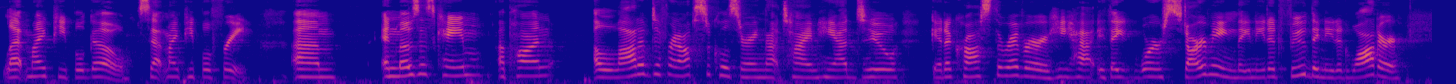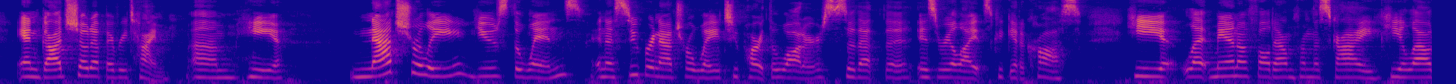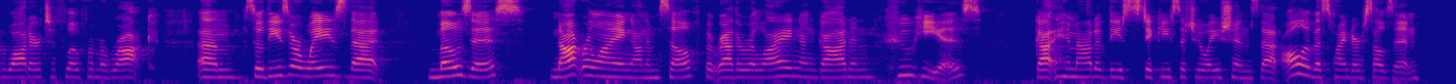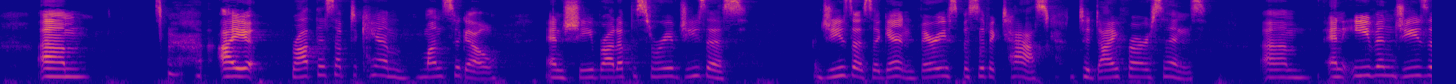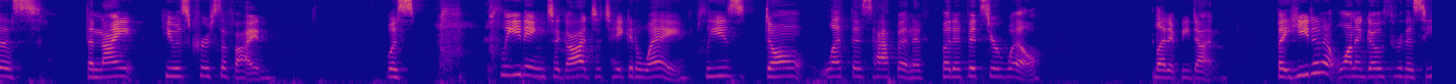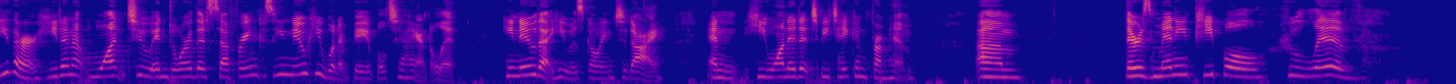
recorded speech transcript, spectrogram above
let my people go, set my people free. Um, and Moses came upon a lot of different obstacles during that time. He had to get across the river. He had they were starving. They needed food. They needed water and God showed up every time. Um, he naturally used the winds in a supernatural way to part the waters so that the Israelites could get across. He let manna fall down from the sky, he allowed water to flow from a rock. Um, so these are ways that Moses, not relying on himself, but rather relying on God and who he is, got him out of these sticky situations that all of us find ourselves in. Um, I brought this up to Kim months ago, and she brought up the story of Jesus. Jesus, again, very specific task to die for our sins. Um, and even Jesus, the night he was crucified, was pleading to God to take it away. Please don't let this happen. If, but if it's your will, let it be done. But he didn't want to go through this either. He didn't want to endure this suffering because he knew he wouldn't be able to handle it. He knew that he was going to die, and he wanted it to be taken from him. Um, there's many people who live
